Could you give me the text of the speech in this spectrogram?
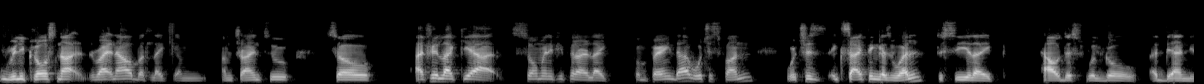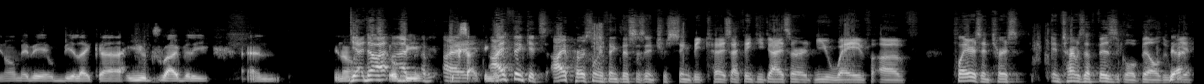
really close, not right now, but like I'm I'm trying to. So I feel like yeah, so many people are like comparing that, which is fun, which is exciting as well to see like how this will go at the end. You know, maybe it would be like a huge rivalry, and you know, Yeah, no, I, I, I. I think it's. I personally think this is interesting because I think you guys are a new wave of players in terms in terms of physical build. Yeah. We,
